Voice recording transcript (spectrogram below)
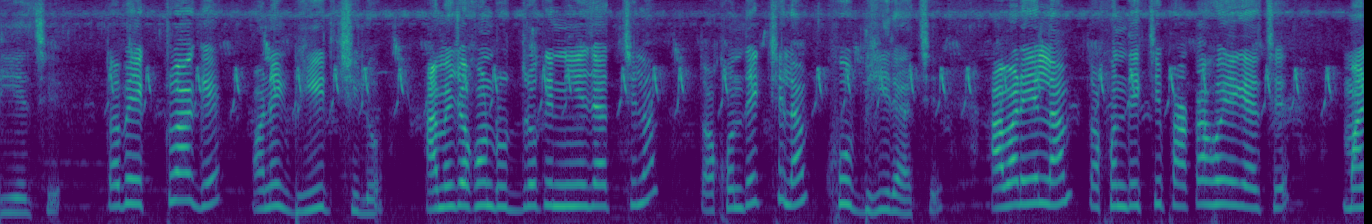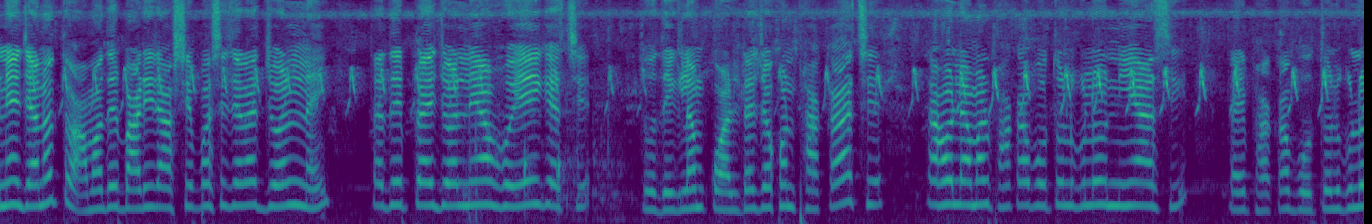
দিয়েছে। তবে একটু আগে অনেক ভিড় ছিল। আমি যখন রুদ্রকে নিয়ে যাচ্ছিলাম, তখন দেখছিলাম খুব ভিড় আছে। আবার এলাম, তখন দেখছি ফাঁকা হয়ে গেছে। মানে জানো তো, আমাদের বাড়ির আশেপাশে যারা জল নেয় তাদের প্রায় জল নেওয়া হয়েই গেছে। তো দেখলাম কলটা যখন ফাঁকা আছে, তাহলে আমার ফাঁকা বোতলগুলো নিয়ে আসি। তাই ফাঁকা বোতলগুলো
